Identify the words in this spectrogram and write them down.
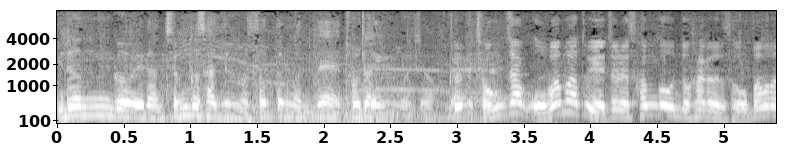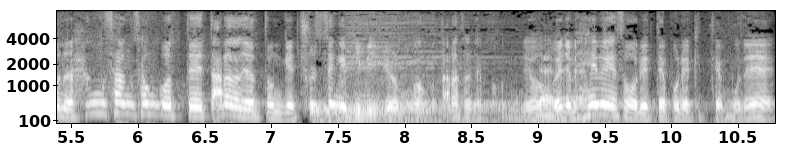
이런 거에 대한 증거 사진을 썼던 건데 조작인 거죠. 그런데 정작 오바마도 예전에 선거 운동 하면서 오바마는 항상 선거 때 따라다녔던 게 출생의 비밀 이런 거 갖고 따라다녔거든요. 네. 왜냐면 해외에서 어릴 때 보냈기 때문에.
